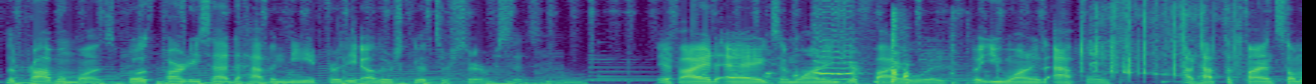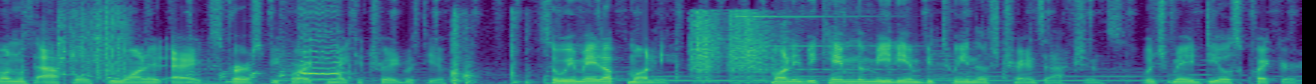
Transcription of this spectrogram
The problem was, both parties had to have a need for the other's goods or services. If I had eggs and wanted your firewood, but you wanted apples, I'd have to find someone with apples who wanted eggs first before I could make a trade with you. So we made up money. Money became the medium between those transactions, which made deals quicker.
